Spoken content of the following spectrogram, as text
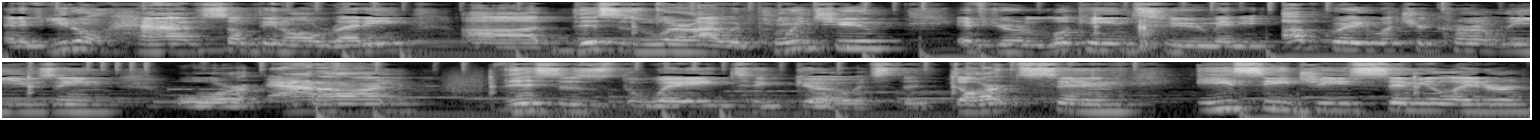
And if you don't have something already, uh, this is where I would point you. If you're looking to maybe upgrade what you're currently using or add on, this is the way to go. It's the Dart Sim ECG simulator.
